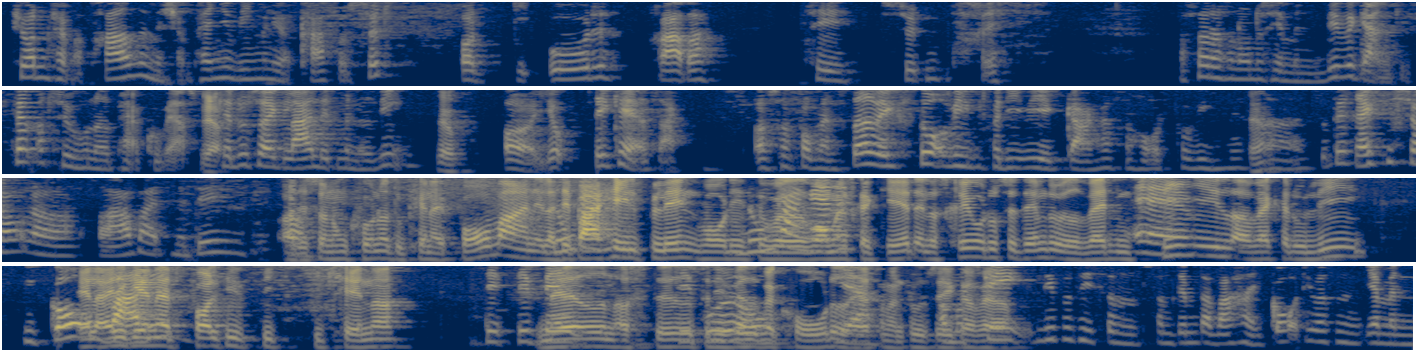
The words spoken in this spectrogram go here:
14,35 med champagne, vinmenu og kaffe og sødt, og de 8 retter til 17,60. Og så er der så nogen, der siger, men vi vil gerne give 2500 per kuvert. Ja. Kan du så ikke lege lidt med noget vin? Jo. Og jo, det kan jeg sagtens. Og så får man stadigvæk stor vin, fordi vi ikke ganger så hårdt på vinene. Ja. Så, så det er rigtig sjovt at, at arbejde med det. Og er det så nogle kunder, du kender i forvejen, eller Nogle det er bare gange- helt blind, hvor, de, du ved, hvor man skal gætte, eller skriver du til dem, du ved, hvad er din Øh, stil, og hvad kan du lide? I går Eller er det igen, det, at folk de, de, de kender det, det maden og det stedet, så de ved, hvad kortet Ja. er, så man pludselig og ikke måske være... lige præcis som, som dem, der var her i går, de var sådan, jamen,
